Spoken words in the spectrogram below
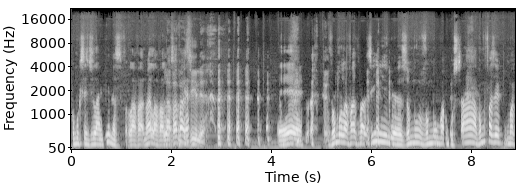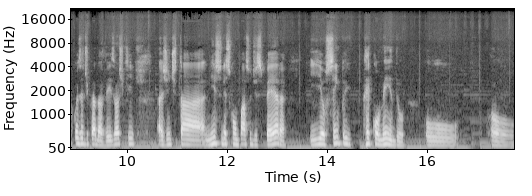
Como que você diz lá em Minas? Lavar, não é lavar louça? Lavar é? vasilha. É? é, vamos lavar as vasilhas, vamos, vamos almoçar, vamos fazer uma coisa de cada vez. Eu acho que a gente está nisso, nesse compasso de espera, e eu sempre recomendo o, o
